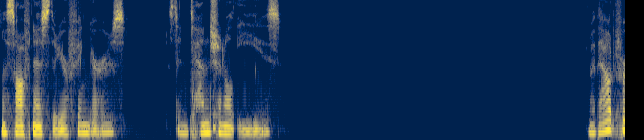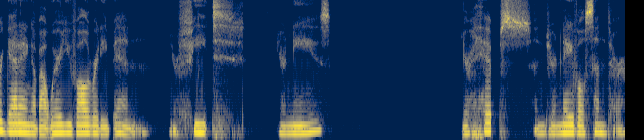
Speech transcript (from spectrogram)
The softness through your fingers, just intentional ease. Without forgetting about where you've already been, your feet, your knees, your hips, and your navel center,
